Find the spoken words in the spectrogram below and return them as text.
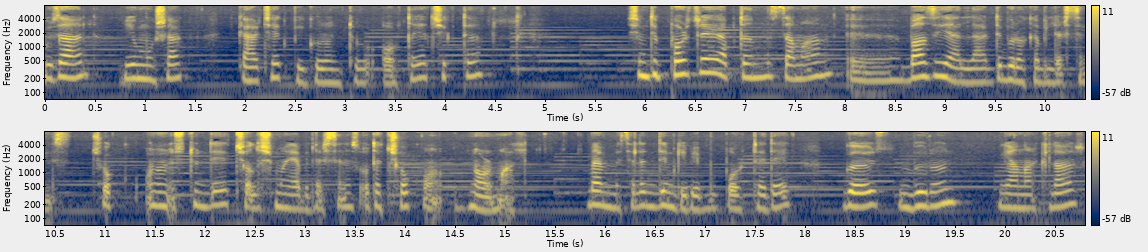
güzel, yumuşak, gerçek bir görüntü ortaya çıktı. Şimdi portre yaptığınız zaman e, bazı yerlerde bırakabilirsiniz. Çok onun üstünde çalışmayabilirsiniz. O da çok normal. Ben mesela dediğim gibi bu portrede göz, burun, yanaklar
